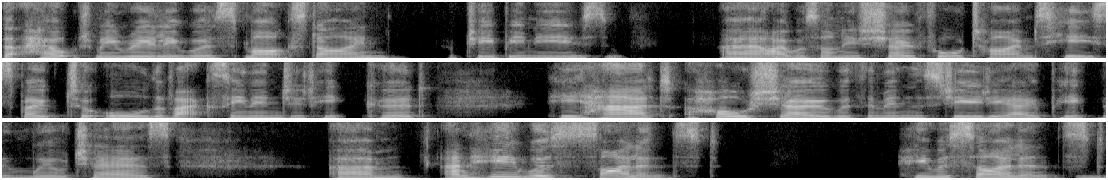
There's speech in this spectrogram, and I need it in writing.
that helped me really was Mark Steyn of GB News. Uh, I was on his show four times. He spoke to all the vaccine injured he could. He had a whole show with them in the studio, people in wheelchairs, um, and he was silenced. He was silenced.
